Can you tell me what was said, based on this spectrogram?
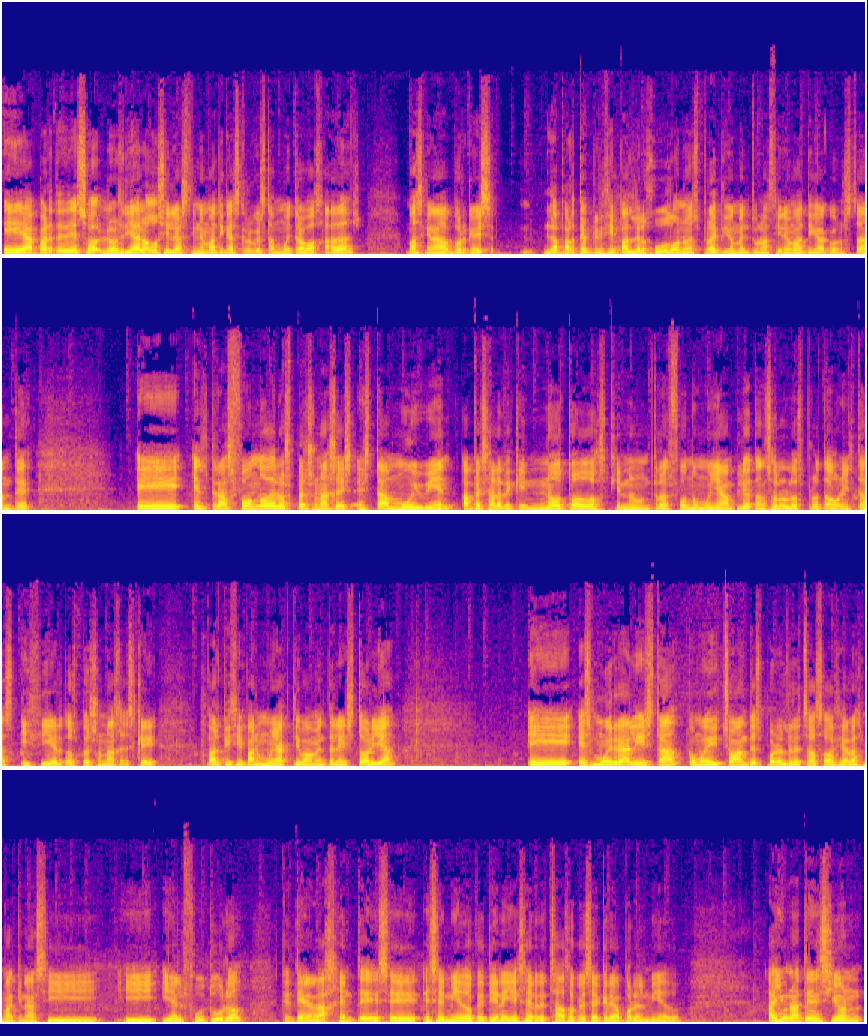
Eh, aparte de eso, los diálogos y las cinemáticas creo que están muy trabajadas, más que nada porque es la parte principal del juego, no es prácticamente una cinemática constante. Eh, el trasfondo de los personajes está muy bien, a pesar de que no todos tienen un trasfondo muy amplio, tan solo los protagonistas y ciertos personajes que participan muy activamente en la historia. Eh, es muy realista, como he dicho antes, por el rechazo hacia las máquinas y, el futuro que tiene la gente, ese miedo que tiene y ese rechazo que se crea por el miedo. Hay una tensión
